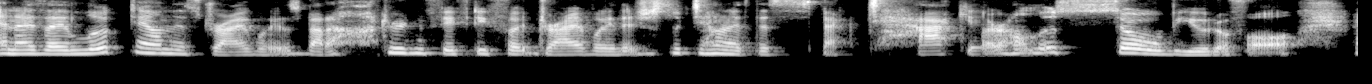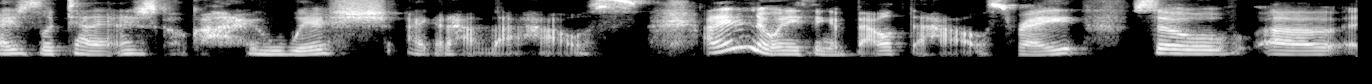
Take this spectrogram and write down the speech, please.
And as I looked down this driveway, it was about a 150 foot driveway that just looked down at this spectacular home. It was so beautiful. I just looked at it and I just go, God, I wish I could have that house. I didn't know anything about the house, right? So uh,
